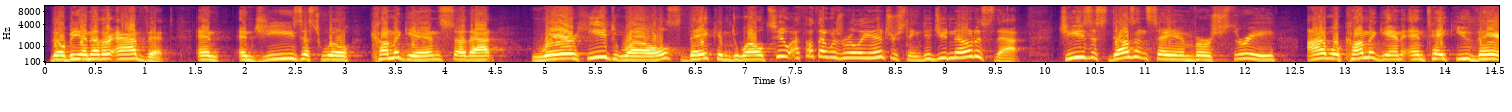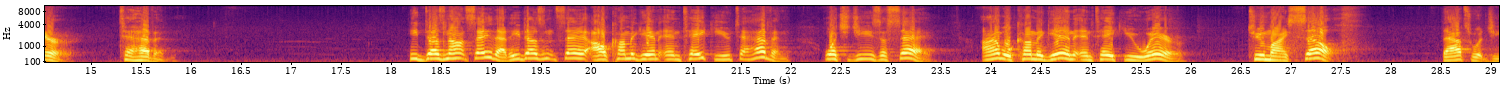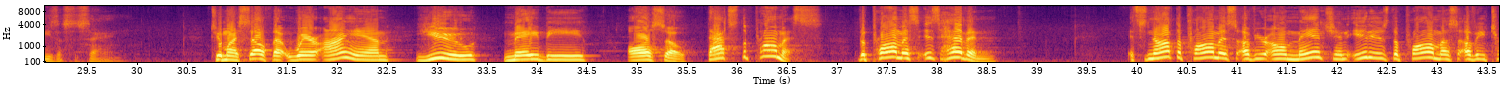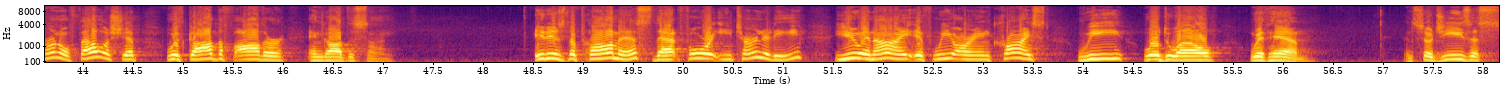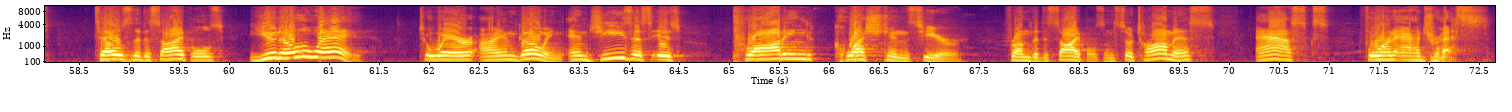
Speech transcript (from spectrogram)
There'll be another advent and, and Jesus will come again so that where he dwells, they can dwell too. I thought that was really interesting. Did you notice that? Jesus doesn't say in verse 3, I will come again and take you there to heaven. He does not say that. He doesn't say, I'll come again and take you to heaven. What's Jesus say? I will come again and take you where? To myself. That's what Jesus is saying to myself, that where I am, you may be also. That's the promise. The promise is heaven. It's not the promise of your own mansion, it is the promise of eternal fellowship with God the Father and God the Son. It is the promise that for eternity, you and I, if we are in Christ, we will dwell with Him. And so Jesus tells the disciples, you know the way to where I am going. And Jesus is prodding questions here from the disciples. And so Thomas asks for an address.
